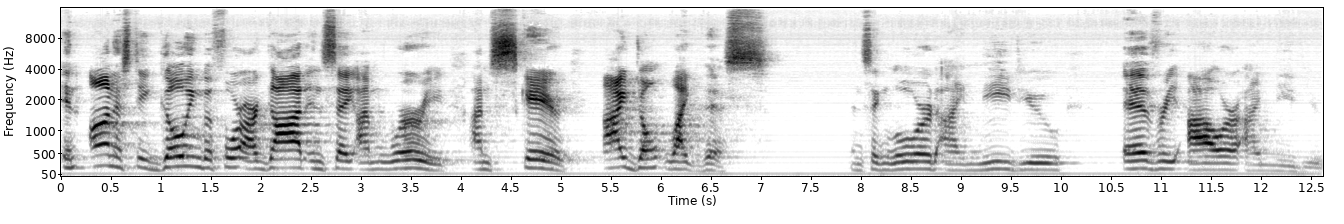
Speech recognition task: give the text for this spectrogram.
in honesty, going before our God and say, I'm worried, I'm scared, I don't like this. And saying, Lord, I need you. Every hour I need you.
